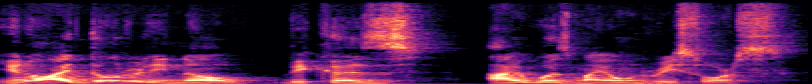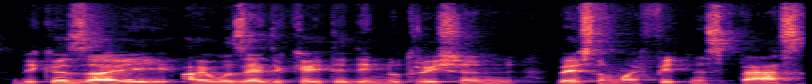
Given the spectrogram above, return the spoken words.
you know i don't really know because I was my own resource because I, I was educated in nutrition based on my fitness past.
